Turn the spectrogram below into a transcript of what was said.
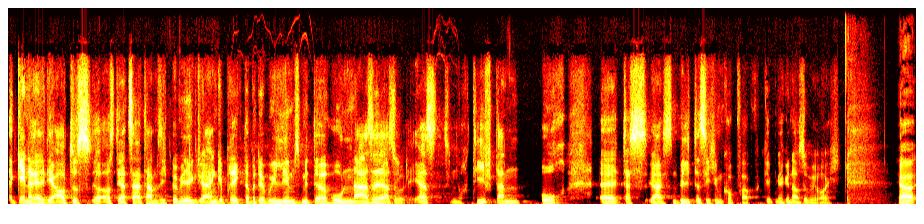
generell die Autos aus der Zeit haben sich bei mir irgendwie eingeprägt, aber der Williams mit der hohen Nase, also erst noch tief, dann hoch, äh, das ja, ist ein Bild, das ich im Kopf habe. Geht mir genauso wie euch. Ja,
